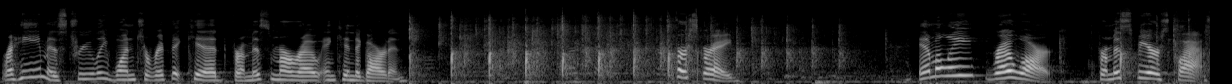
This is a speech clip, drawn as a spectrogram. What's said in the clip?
Raheem is truly one terrific kid from Miss Murrow in kindergarten. First grade. Emily Rowark from Miss Spears' class.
